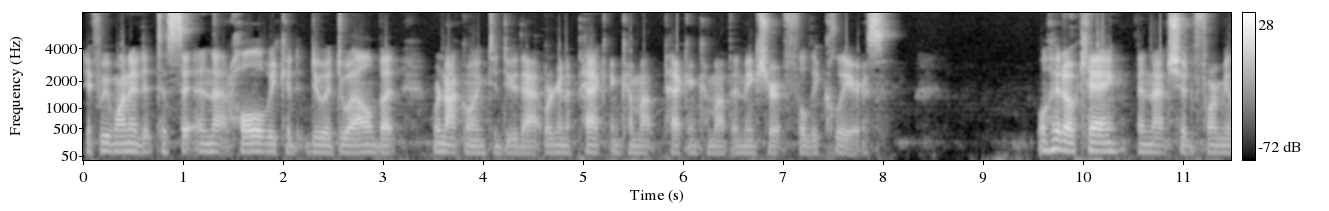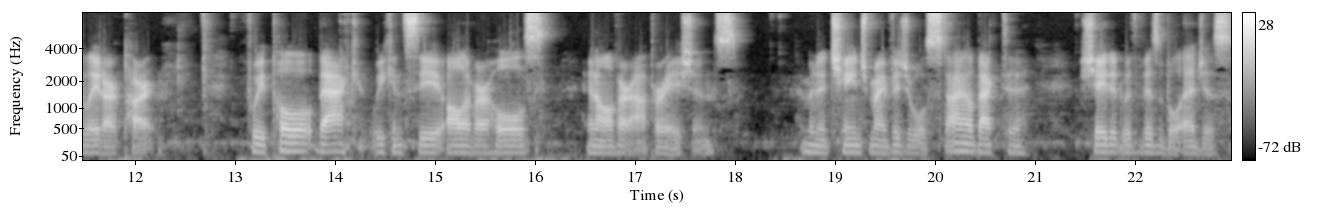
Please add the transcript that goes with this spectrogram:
If we wanted it to sit in that hole, we could do a dwell, but we're not going to do that. We're going to peck and come up, peck and come up, and make sure it fully clears. We'll hit OK, and that should formulate our part. If we pull back, we can see all of our holes and all of our operations. I'm going to change my visual style back to shaded with visible edges.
